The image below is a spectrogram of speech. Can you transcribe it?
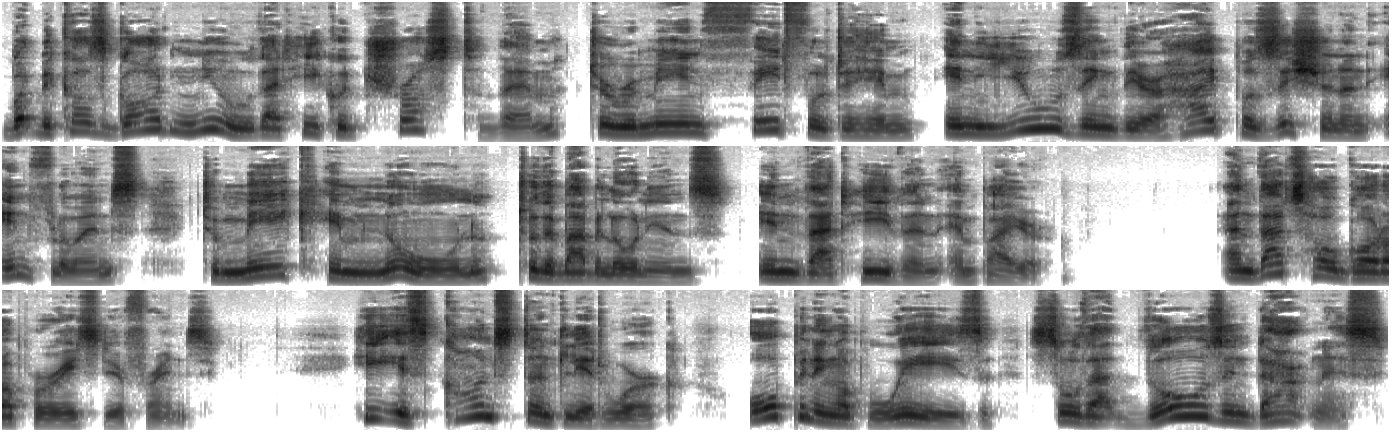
but because God knew that he could trust them to remain faithful to him in using their high position and influence to make him known to the Babylonians in that heathen empire. And that's how God operates, dear friends. He is constantly at work opening up ways so that those in darkness,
